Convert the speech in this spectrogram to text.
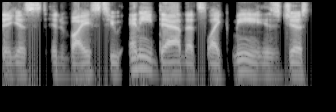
biggest advice to any dad that's like me is just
